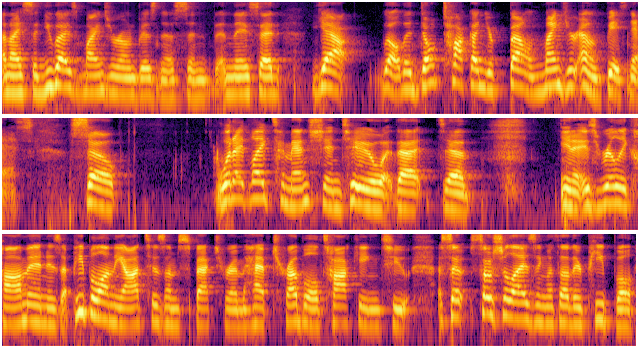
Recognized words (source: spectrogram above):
and I said, you guys mind your own business. And and they said, yeah, well then don't talk on your phone, mind your own business. So, what I'd like to mention too that. Uh, you know is really common is that people on the autism spectrum have trouble talking to so socializing with other people.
